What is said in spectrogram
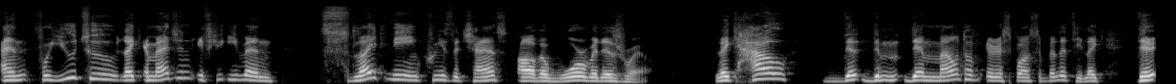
and for you to like imagine if you even slightly increase the chance of a war with Israel, like how the the, the amount of irresponsibility, like there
